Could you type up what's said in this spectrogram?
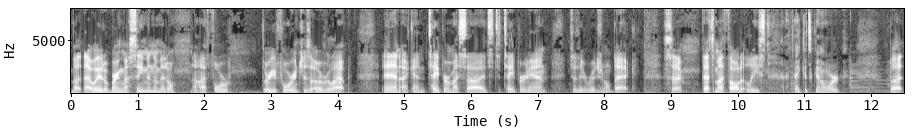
But that way it'll bring my seam in the middle. I'll have four, three, four inches of overlap and I can taper my sides to taper it in to the original deck. So that's my thought at least. I think it's gonna work, but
